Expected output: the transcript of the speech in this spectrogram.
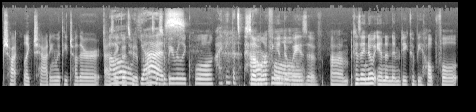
chat like chatting with each other as they go Oh, through the process would be really cool. I think that's powerful. So. I'm looking into ways of um because I know anonymity could be helpful,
